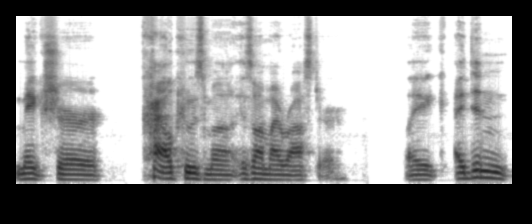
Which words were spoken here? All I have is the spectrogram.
make sure Kyle Kuzma is on my roster? Like I didn't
